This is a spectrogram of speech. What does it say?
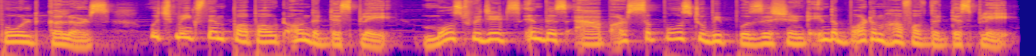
bold colors which makes them pop out on the display. Most widgets in this app are supposed to be positioned in the bottom half of the display.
